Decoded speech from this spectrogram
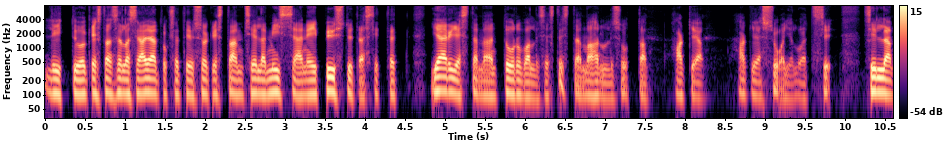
Liittyy oikeastaan sellaisia ajatuksia, että jos oikeastaan siellä missään ei pystytä sitten järjestämään turvallisesti sitä mahdollisuutta hakea, hakea suojelua. Että sillä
